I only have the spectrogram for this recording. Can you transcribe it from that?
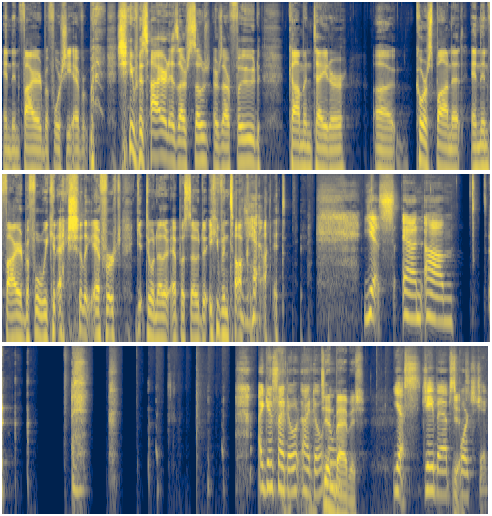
and then fired before she ever. she was hired as our so as our food commentator. Uh, correspondent and then fired before we could actually ever get to another episode to even talk Yeah. about it. Yes, and um I guess I don't I don't Jen know. Babish, Yes, J Bab Yes. Sports Chick.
